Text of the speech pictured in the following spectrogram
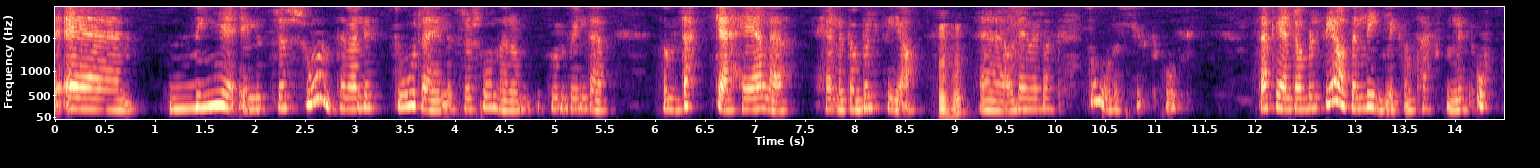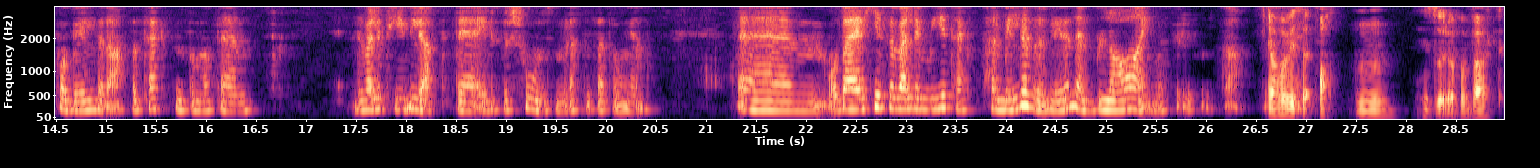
Det er mye illustrasjon. Det er veldig store illustrasjoner og store bilder som dekker hele, hele dobbeltsida. Mhm. Eh, og det er jo en ganske stor og tjukk bok. Dekker hele dobbeltsida, og så ligger liksom teksten litt oppå bildet. da, Så teksten på en måte Det er veldig tydelig at det er illustrasjonen som retter seg til ungen. Ehm, og da er det ikke så veldig mye tekst per bilde, så det blir en del blading hvis du liksom skal Ja, for hvis det er 18 historier for hvert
